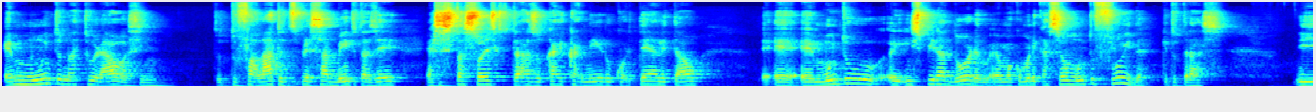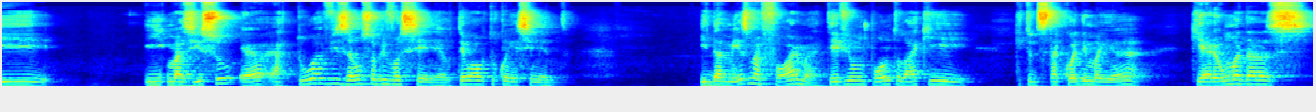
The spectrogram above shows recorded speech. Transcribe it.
é muito natural assim. Tu, tu falar, tu te expressar bem, tu trazer essas situações que tu traz, o Caio Carneiro, o Cortella e tal. É, é, é muito inspirador, é uma comunicação muito fluida que tu traz. E e, mas isso é a tua visão sobre você, né? O teu autoconhecimento. E da mesma forma, teve um ponto lá que, que tu destacou de manhã, que era uma das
